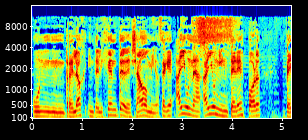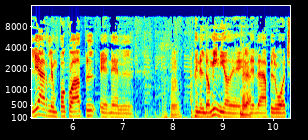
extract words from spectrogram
un reloj inteligente de Xiaomi. O sea que hay una, hay un interés por pelearle un poco a Apple en el, en el dominio de, la Apple Watch.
